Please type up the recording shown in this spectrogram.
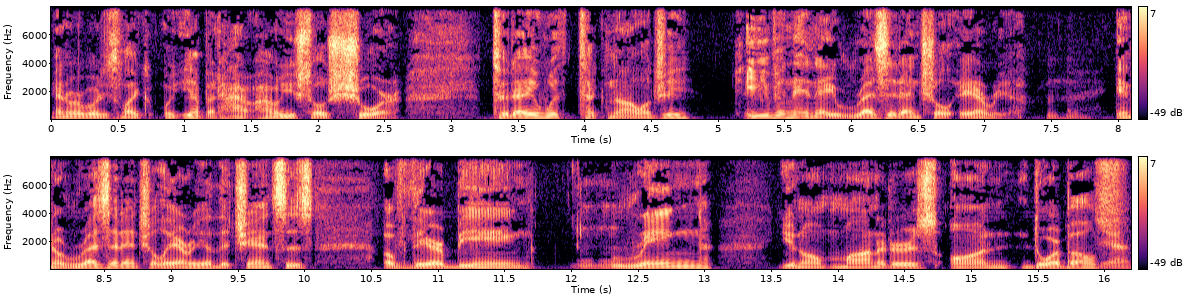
and everybody's like, well, yeah, but how, how are you so sure? Today with technology, even in a residential area, in a residential area, the chances of there being ring, you know, monitors on doorbells. Yeah.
